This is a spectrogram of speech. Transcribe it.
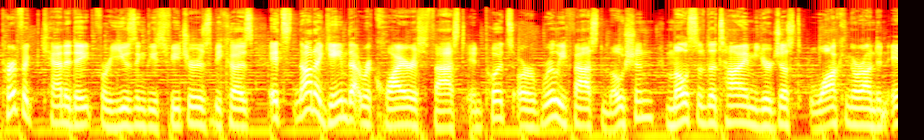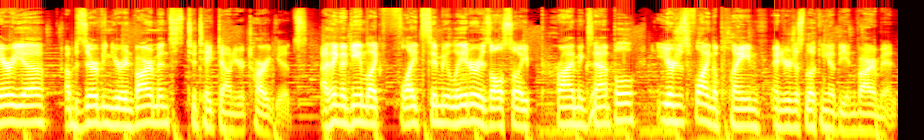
perfect candidate for using these features because it's not a game that requires fast inputs or really fast motion. Most of the time, you're just walking around an area, observing your environments to take down your targets. I think a game like Flight Simulator Simulator is also a prime example. You're just flying a plane and you're just looking at the environment.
